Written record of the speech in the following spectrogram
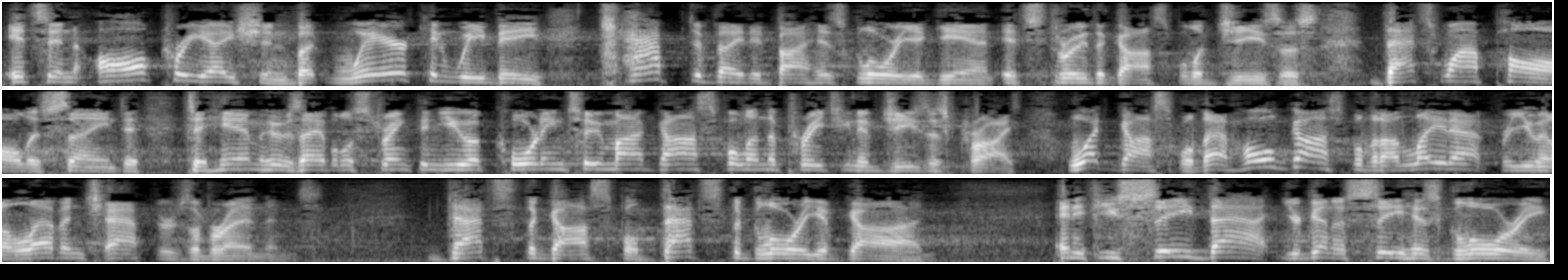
It's in all creation, but where can we be captivated by His glory again? It's through the gospel of Jesus. That's why Paul is saying to, to Him who is able to strengthen you according to my gospel and the preaching of Jesus Christ. What gospel? That whole gospel that I laid out for you in 11 chapters of Romans. That's the gospel. That's the glory of God. And if you see that, you're going to see His glory.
